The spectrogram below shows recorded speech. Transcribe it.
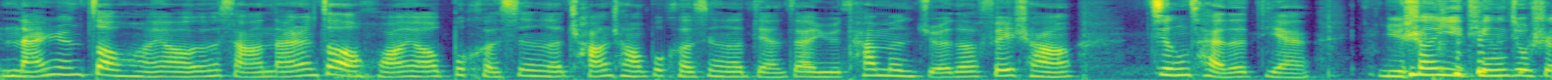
男人造黄谣，我就想到男人造黄谣不可信的，常常不可信的点在于他们觉得非常精彩的点，女生一听就是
